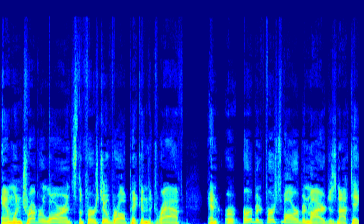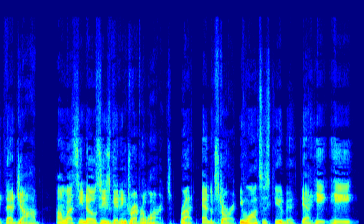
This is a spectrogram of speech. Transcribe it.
And when Trevor Lawrence, the first overall pick in the draft, and Ur- Urban, first of all, Urban Meyer does not take that job unless he knows he's getting Trevor Lawrence. Right. End of story. He wants his QB. Yeah, he he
